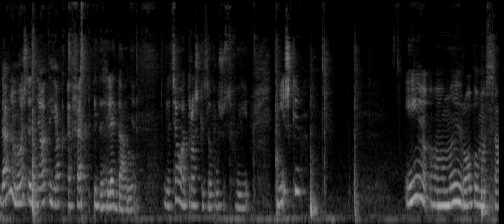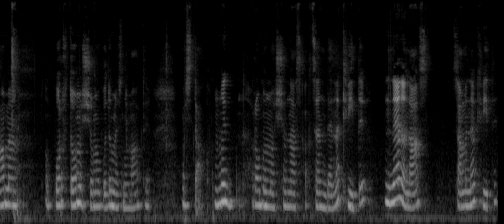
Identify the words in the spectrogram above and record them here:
Далі можна зняти як ефект підглядання. Для цього я трошки завужу свої ніжки. І е, ми робимо саме опор в тому, що ми будемо знімати ось так. Ми робимо, що в нас акцент йде на квіти, не на нас, саме на квіти.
